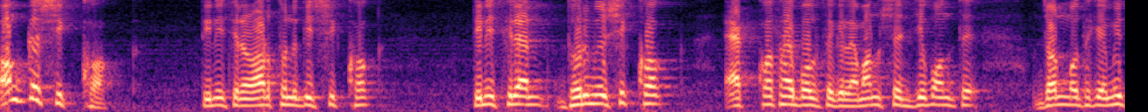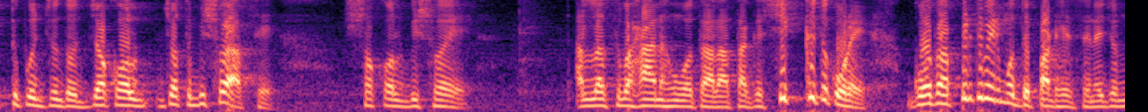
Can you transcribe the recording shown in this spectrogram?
অঙ্কের শিক্ষক, তিনি ছিলেন অর্থনীতির শিক্ষক, তিনি ছিলেন ধর্মীয় শিক্ষক। এক কথায় বলতে গেলে মানুষের জীবন জন্ম থেকে মৃত্যু পর্যন্ত যকল, যত বিষয় আছে, সকল বিষয়ে আল্লাহ সুবাহানহু ওয়া তাআলা তাকে শিক্ষিত করে গোটা পৃথিবীর মধ্যে পাঠিয়েছেন। এই জন্য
